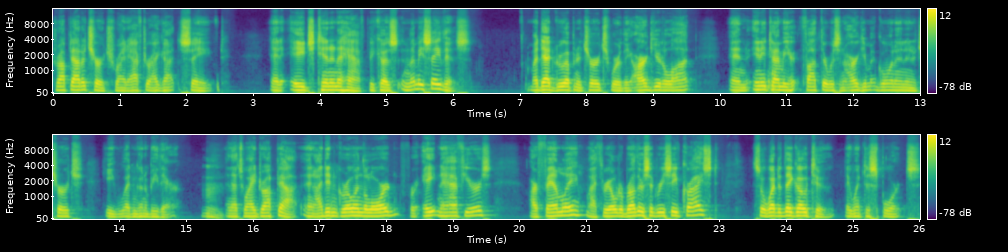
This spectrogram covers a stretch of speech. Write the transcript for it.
dropped out of church right after I got saved at age 10 and a half because, and let me say this, my dad grew up in a church where they argued a lot. And anytime he thought there was an argument going on in a church, he wasn't going to be there. Mm. And that's why I dropped out. And I didn't grow in the Lord for eight and a half years. Our family, my three older brothers, had received Christ. So what did they go to? They went to sports.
